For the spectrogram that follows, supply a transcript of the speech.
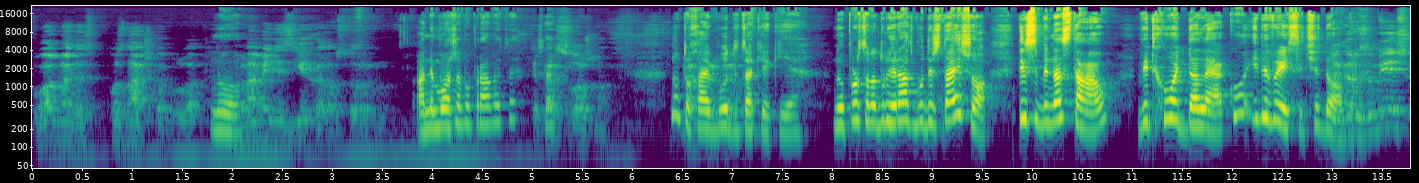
от в мене позначка була. Ну. Вона мені з'їхала в сторону. А не можна поправити? Тепер сложно. Ну, то хай буде так, як є. Ну просто на другий раз будеш, знаєш що? Ти собі настав, відходь далеко і дивися, чи Ти не добре. розумієш,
